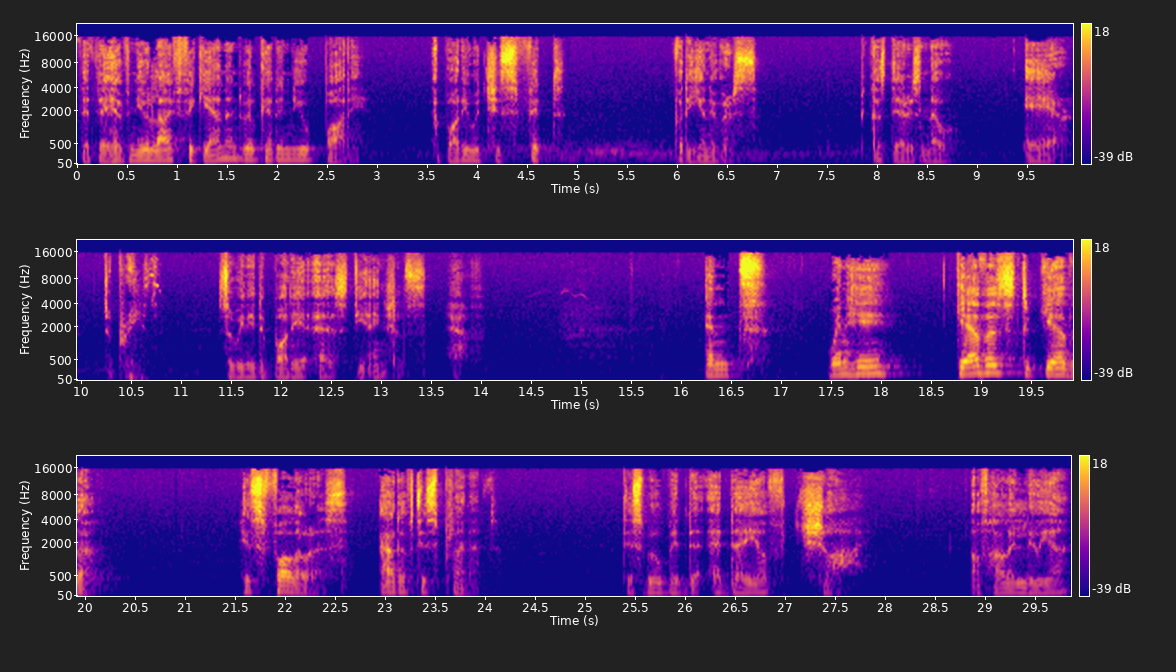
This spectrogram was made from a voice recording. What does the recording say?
that they have new life again and will get a new body, a body which is fit for the universe, because there is no air to breathe. So we need a body as the angels have. And when he gathers together his followers out of this planet, this will be a day of joy, of hallelujah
